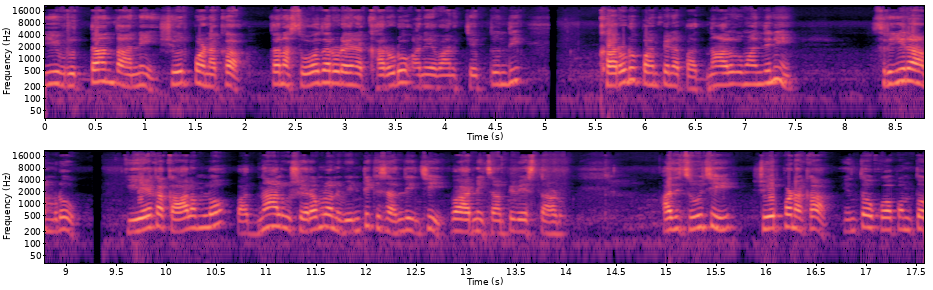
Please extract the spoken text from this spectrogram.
ఈ వృత్తాంతాన్ని శూర్పణక తన సోదరుడైన కరుడు అనేవానికి చెప్తుంది. కరుడు పంపిన పద్నాలుగు మందిని శ్రీరాముడు ఏకకాలంలో పద్నాలుగు శరములను వింటికి సంధించి వారిని చంపివేస్తాడు. అది చూచి శూర్పణక ఎంతో కోపంతో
